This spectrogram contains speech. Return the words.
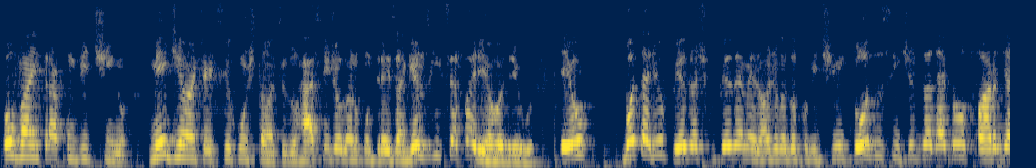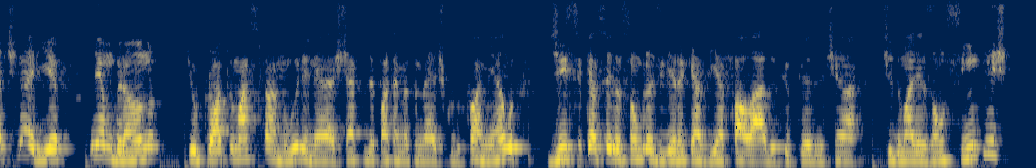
ou vai entrar com o Vitinho? Mediante as circunstâncias, o Racing jogando com três zagueiros, o que, que você faria, Rodrigo? Eu botaria o Pedro, acho que o Pedro é melhor jogador que o Vitinho em todos os sentidos, até pelo faro de artilharia. Lembrando que o próprio Márcio Tanuri, né, chefe do departamento médico do Flamengo, disse que a seleção brasileira que havia falado que o Pedro tinha tido uma lesão simples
